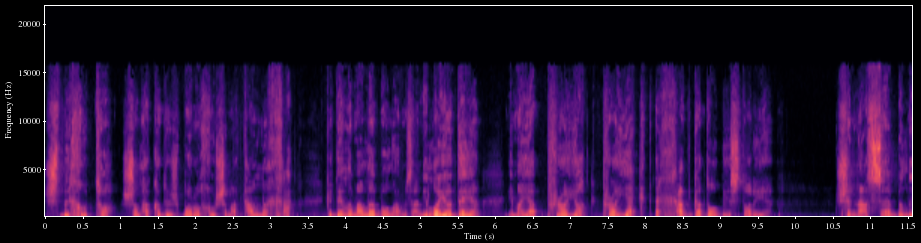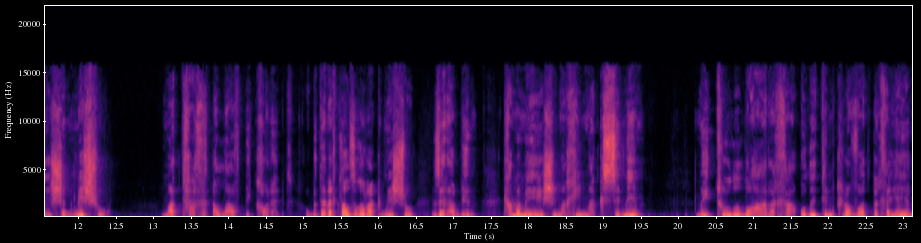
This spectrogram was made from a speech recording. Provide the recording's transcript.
שליחותו של הקדוש ברוך הוא שנתן לך כדי למלא בעולם הזה. אני לא יודע אם היה פרויקט, פרויקט אחד גדול בהיסטוריה שנעשה בלי שמישהו מתח עליו ביקורת. ובדרך כלל זה לא רק מישהו, זה רבים. כמה מהאישים הכי מקסימים מתו ללא הערכה, ולעיתים קרובות בחייהם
